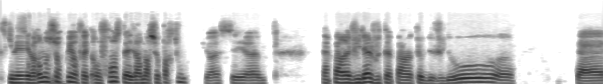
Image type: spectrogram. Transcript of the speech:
ce qui m'avait vraiment surpris en fait. En France, t'as des arts martiaux partout. Tu vois, c'est, euh, t'as pas un village où t'as pas un club de judo. Euh, t'as,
